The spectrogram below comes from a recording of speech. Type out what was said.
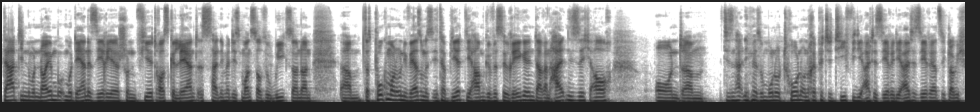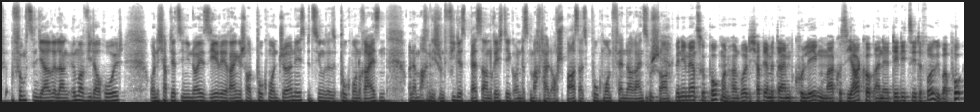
da hat die neue moderne Serie schon viel draus gelernt. Es ist halt nicht mehr dieses Monster of the Week, sondern ähm, das Pokémon-Universum ist etabliert. Die haben gewisse Regeln, daran halten sie sich auch. Und ähm, die sind halt nicht mehr so monoton und repetitiv wie die alte Serie. Die alte Serie hat sich, glaube ich, 15 Jahre lang immer wiederholt. Und ich habe jetzt in die neue Serie reingeschaut, Pokémon Journeys, beziehungsweise Pokémon Reisen. Und da machen die schon vieles besser und richtig. Und es macht halt auch Spaß, als Pokémon-Fan da reinzuschauen. Wenn ihr mehr zu Pokémon hören wollt, ich habe ja mit deinem Kollegen Markus Jakob eine dedizierte Folge über, po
